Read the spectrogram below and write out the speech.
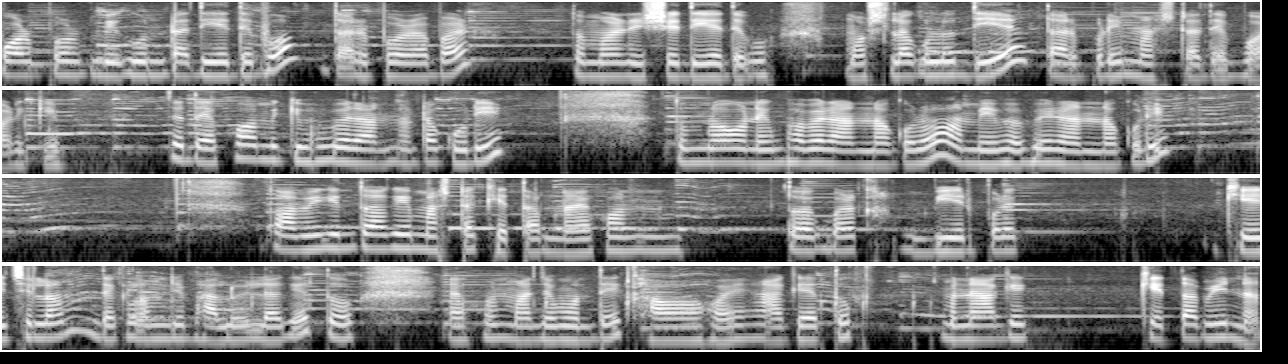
পরপর বেগুনটা দিয়ে দেব। তারপর আবার তোমার এসে দিয়ে দেব মশলাগুলো দিয়ে তারপরেই মাছটা দেবো আর কি। তো দেখো আমি কীভাবে রান্নাটা করি। তোমরা অনেকভাবে রান্না করো, আমি এভাবেই রান্না করি। তো আমি কিন্তু আগে মাছটা খেতাম না, এখন তো একবার বিয়ের পরে খেয়েছিলাম, দেখলাম যে ভালোই লাগে, তো এখন মাঝে মধ্যে খাওয়া হয়। আগে তো মানে আগে খেতামই না।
